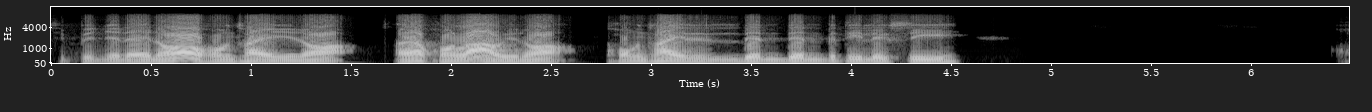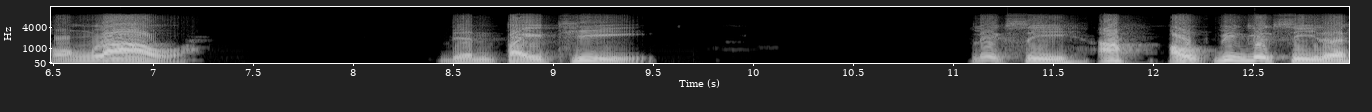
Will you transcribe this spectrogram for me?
สิเป็นยังไงเนาะของไทยนี่เนาะเออของลาวนี่เนาะของไทยเด่นเด่นไปที่เลขสี่ของลาวเด่นไปที่เลขสี่เอาเอาวิ่งเลขสี่เลย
